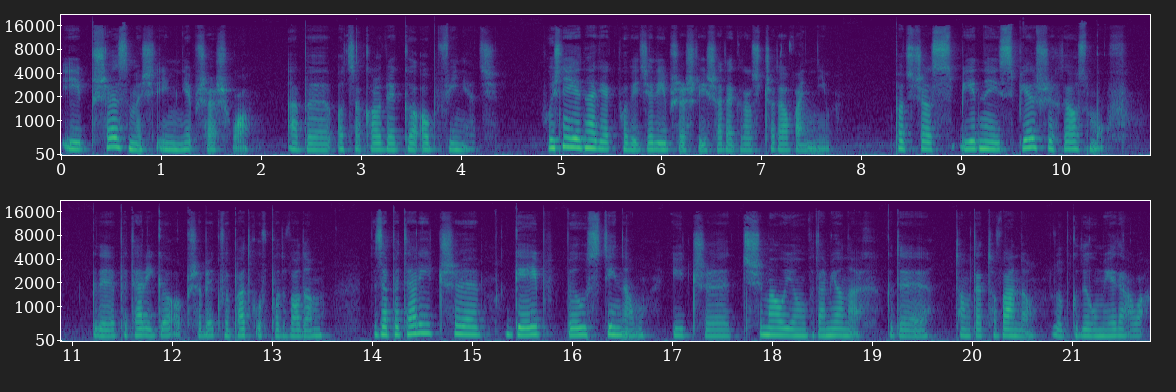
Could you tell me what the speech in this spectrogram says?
i przez myśl im nie przeszło, aby o cokolwiek go obwiniać. Później jednak, jak powiedzieli, przeszli szereg rozczarowań nim. Podczas jednej z pierwszych rozmów, gdy pytali go o przebieg wypadków pod wodą, zapytali, czy Gabe był z Tiną i czy trzymał ją w ramionach, gdy tą ratowano lub gdy umierała.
